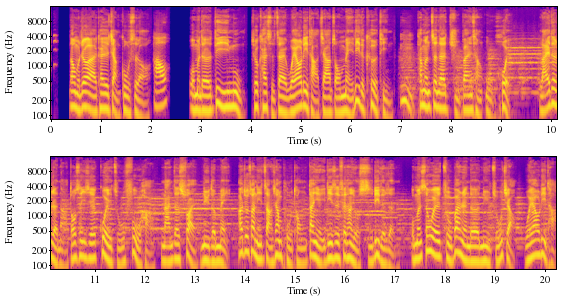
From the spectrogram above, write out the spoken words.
那我们就来开始讲故事喽。好。我们的第一幕就开始在维奥利塔家中美丽的客厅。嗯，他们正在举办一场舞会，来的人啊都是一些贵族富豪，男的帅，女的美。啊，就算你长相普通，但也一定是非常有实力的人。我们身为主办人的女主角维奥利塔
